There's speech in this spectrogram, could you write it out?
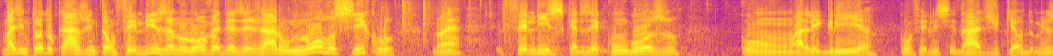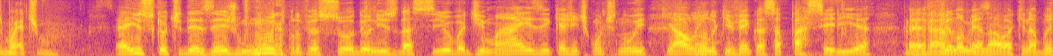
Mas em todo caso, então, feliz ano novo é desejar um novo ciclo, não é? Feliz, quer dizer, com gozo, com alegria, com felicidade, que é o do mesmo étimo. É isso que eu te desejo muito, professor Dionísio da Silva, demais e que a gente continue que aula, no ano que vem com essa parceria é, fenomenal aqui na Band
